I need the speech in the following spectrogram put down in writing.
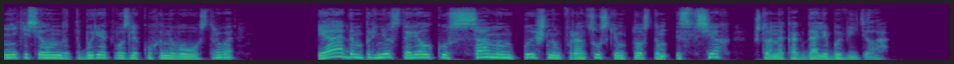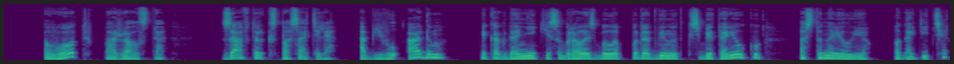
Ники села на табурет возле кухонного острова и Адам принес тарелку с самым пышным французским тостом из всех, что она когда-либо видела. «Вот, пожалуйста, завтрак спасателя», — объявил Адам, и когда Ники собралась было пододвинуть к себе тарелку, остановил ее. «Погодите».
